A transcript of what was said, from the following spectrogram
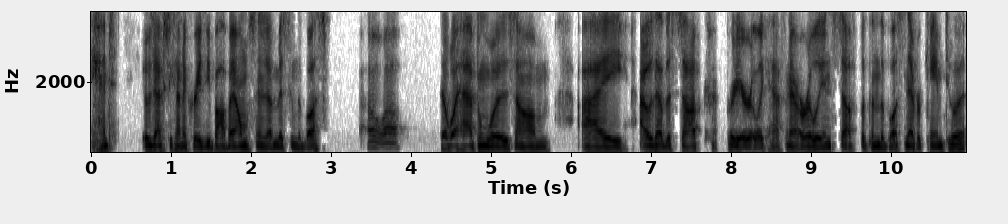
and it was actually kind of crazy, Bob. I almost ended up missing the bus. Oh wow! So what happened was, um, I I was at the stop pretty early, like half an hour early and stuff, but then the bus never came to it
